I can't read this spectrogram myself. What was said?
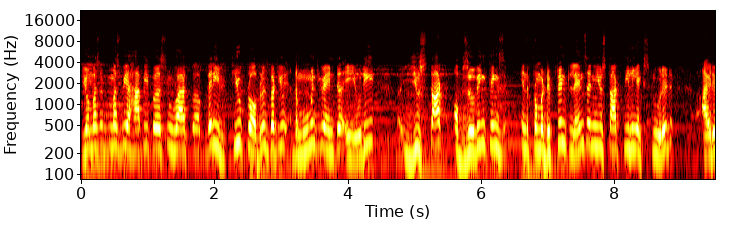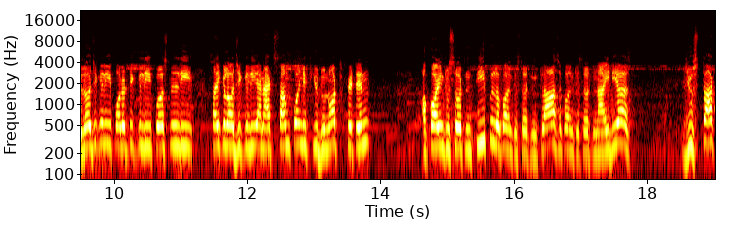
You must, must be a happy person who has uh, very few problems. But you, the moment you enter AUD, you start observing things in, from a different lens and you start feeling excluded ideologically, politically, personally, psychologically. And at some point, if you do not fit in, according to certain people, according to certain class, according to certain ideas, you start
